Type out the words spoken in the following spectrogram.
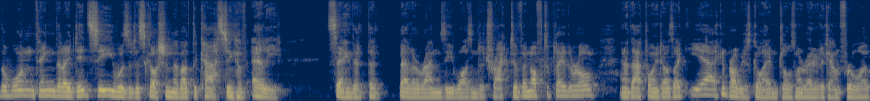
the one thing that I did see was a discussion about the casting of Ellie, saying that that Bella Ramsey wasn't attractive enough to play the role. And at that point, I was like, yeah, I can probably just go ahead and close my Reddit account for a while.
